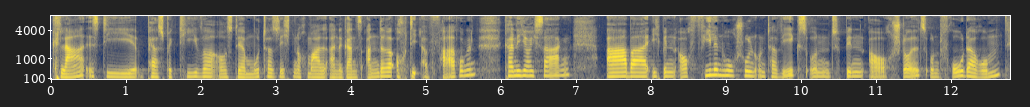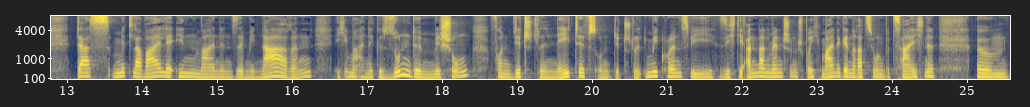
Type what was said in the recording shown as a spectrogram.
Klar ist die Perspektive aus der Muttersicht nochmal eine ganz andere, auch die Erfahrungen, kann ich euch sagen. Aber ich bin auch vielen Hochschulen unterwegs und bin auch stolz und froh darum, dass mittlerweile in meinen Seminaren ich immer eine gesunde Mischung von Digital Natives und Digital Immigrants, wie sich die anderen Menschen, sprich meine Generation bezeichnet, ähm,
